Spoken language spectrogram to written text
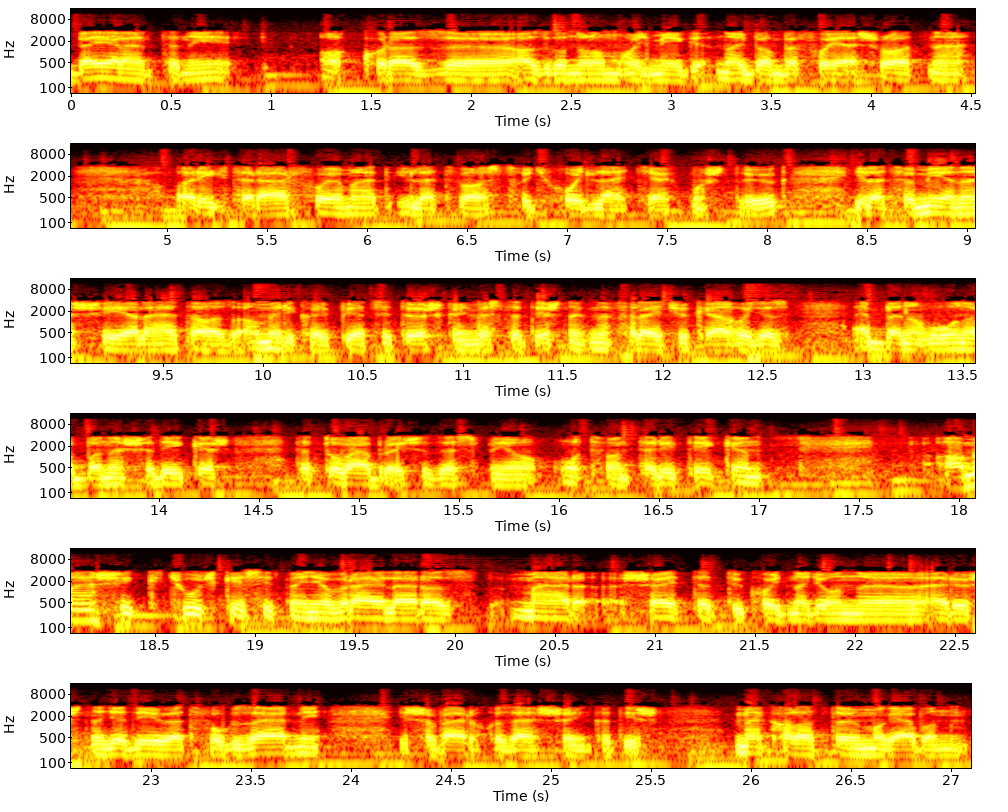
bejelenteni, akkor az azt gondolom, hogy még nagyban befolyásolhatná a Richter árfolyamát, illetve azt, hogy hogy látják most ők, illetve milyen esélye lehet az amerikai piaci törzskönyvesztetésnek, ne felejtsük el, hogy az ebben a hónapban esedékes, tehát továbbra is az eszméja ott van terítéken. A másik csúcskészítmény a Vrajlár, az már sejtettük, hogy nagyon erős negyedévet fog zárni, és a várakozásainkat is meghaladta önmagában.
